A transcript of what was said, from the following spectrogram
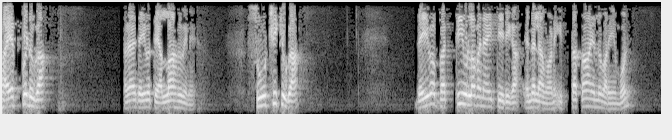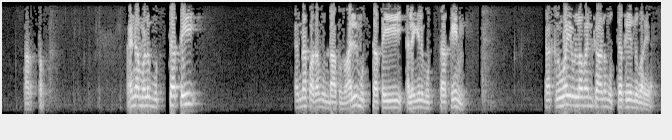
ഭയപ്പെടുക. അതായത് ദൈവത്തെ അള്ളാഹുവിനെ സൂക്ഷിക്കുക ദൈവഭക്തിയുള്ളവനായി തീരുക എന്നെല്ലാമാണ് ഇത്തക്ക എന്ന് പറയുമ്പോൾ അർത്ഥം. അതിന് നമ്മൾ മുത്തത്തി എന്ന പദം ഉണ്ടാക്കുന്നു. അൽ മുത്തത്തി അല്ലെങ്കിൽ മുത്തഖിൻ. തക്കുവയുള്ളവൻക്കാണ് മുത്തഖി എന്ന് പറയാം.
